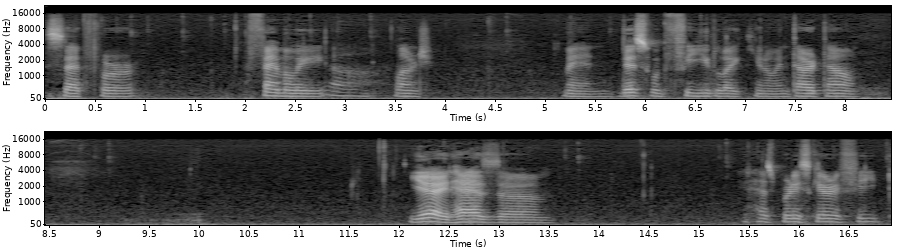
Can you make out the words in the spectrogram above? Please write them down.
set for family uh, lunch. Man, this would feed like, you know, entire town. Yeah, it has um, has pretty scary feet.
